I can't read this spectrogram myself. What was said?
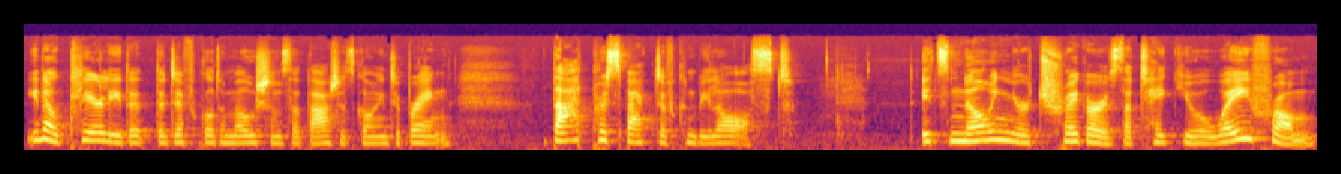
you know, clearly the, the difficult emotions that that is going to bring. That perspective can be lost. It's knowing your triggers that take you away from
